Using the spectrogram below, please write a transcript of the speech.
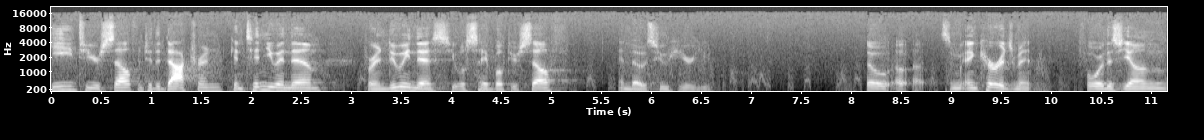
heed to yourself and to the doctrine, continue in them, for in doing this you will save both yourself and those who hear you. So, uh, uh, some encouragement for this young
